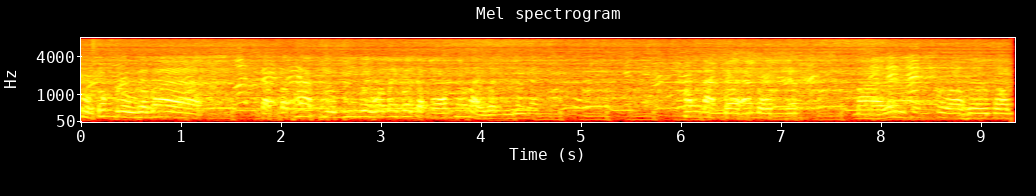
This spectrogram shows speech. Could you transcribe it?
โอ้ต้องดูครับว่ากับสภาพทีมที่เรียกว่าไม่ค่อยจะพร้อมเท่าไหร่วันนี้ครับต้องดันบอยอานนท์ครับมาเล่นเป็นตัวโฮบอล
